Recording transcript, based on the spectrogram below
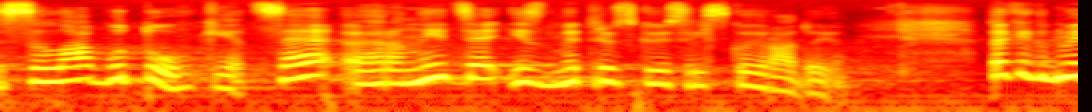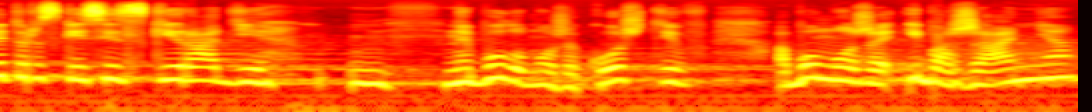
села Бутовки. Це границя із Дмитрівською сільською радою. Так як в Дмитрівській сільській раді не було, може, коштів або, може, і бажання,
